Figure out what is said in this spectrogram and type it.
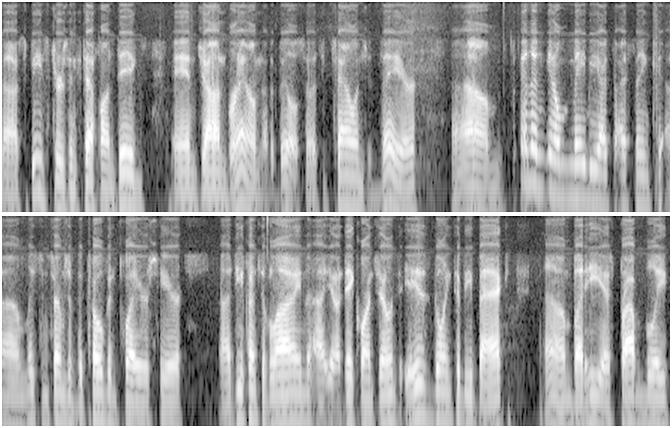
uh, speedsters in Stefon Diggs and John Brown of the Bills. So it's a challenge there. Um, and then, you know, maybe I, I think, um, at least in terms of the COVID players here, uh, defensive line, uh, you know, Daquan Jones is going to be back, um, but he is probably,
